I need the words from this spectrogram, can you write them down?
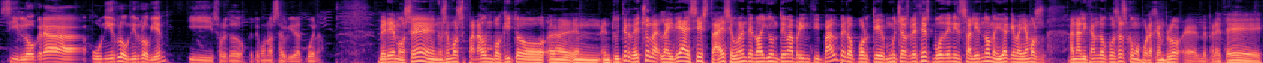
si logra unirlo, unirlo bien y sobre todo que tenga una seguridad buena. Veremos, ¿eh? Nos hemos parado un poquito eh, en, Twitter. De hecho, la, la idea es esta, ¿eh? Seguramente no hay un tema principal, pero porque muchas veces pueden ir saliendo a medida que vayamos analizando cosas como, por ejemplo, eh, me parece,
